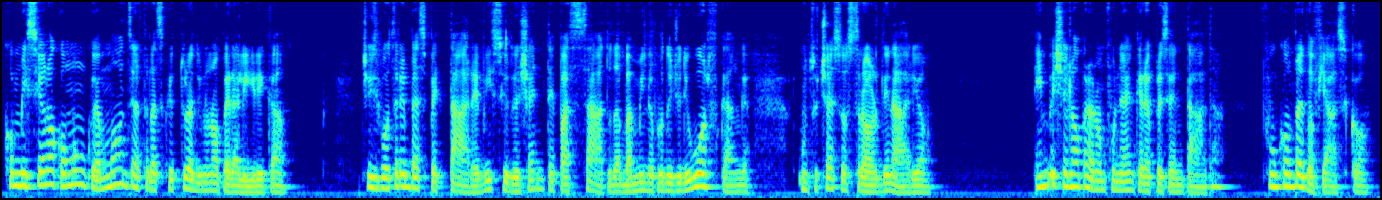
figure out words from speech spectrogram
Commissionò comunque a Mozart la scrittura di un'opera lirica. Ci si potrebbe aspettare, visto il recente passato da bambino prodigio di Wolfgang, un successo straordinario. E invece l'opera non fu neanche rappresentata, fu un completo fiasco.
